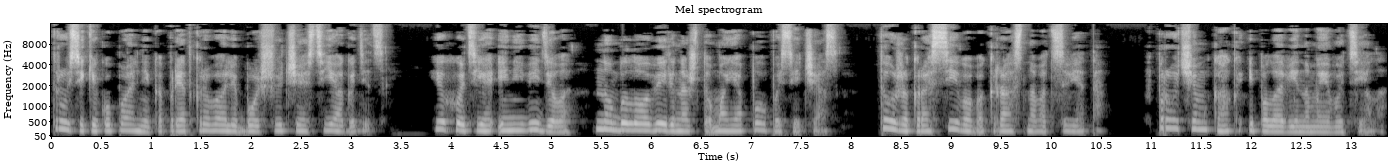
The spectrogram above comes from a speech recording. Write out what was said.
Трусики купальника приоткрывали большую часть ягодиц. И хоть я и не видела, но была уверена, что моя попа сейчас тоже красивого красного цвета. Впрочем, как и половина моего тела.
